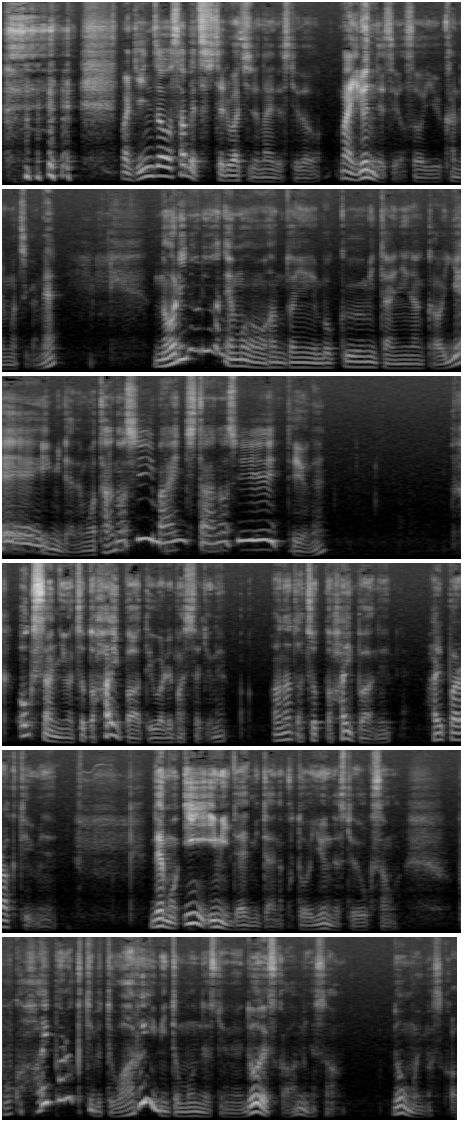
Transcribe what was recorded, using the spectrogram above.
まあ銀座を差別してるわけじゃないですけどまあいるんですよそういう金持ちがね。ノリノリはねもう本当に僕みたいになんかイエーイみたいなもう楽しい毎日楽しいっていうね。奥さんにはちょっと hyper って言われましたけどね。あなたちょっと hyper ね。 hyperactive ね。でもいい意味でみたいなことを言うんですけど奥さんは。僕 hyperactive って悪い意味と思うんですけどね。どうですか？皆さん。どう思いますか？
